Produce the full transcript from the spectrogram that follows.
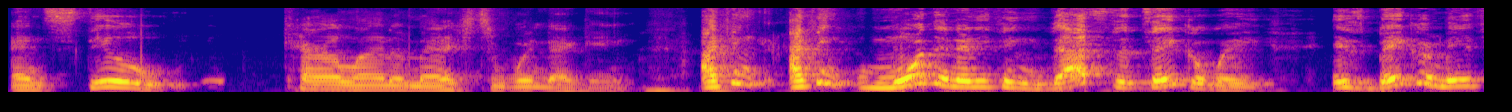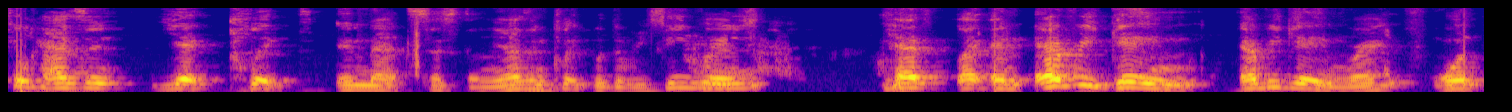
and still Carolina managed to win that game. I think. I think more than anything, that's the takeaway. Is Baker Mayfield hasn't yet clicked in that system. He hasn't clicked with the receivers. He has like in every game, every game, right? One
